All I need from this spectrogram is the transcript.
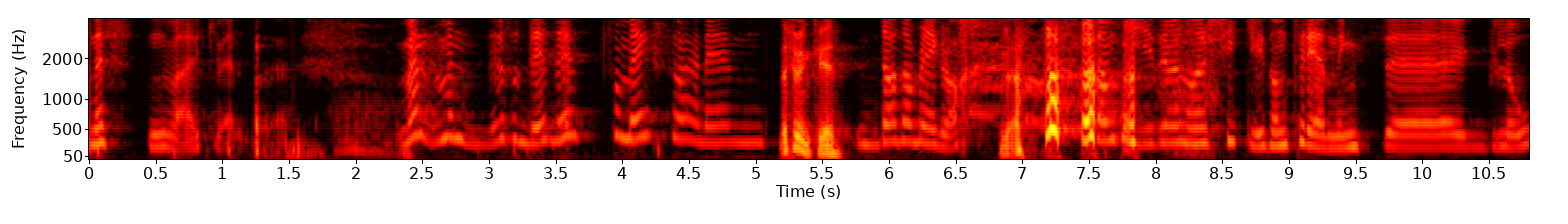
nesten hver kveld. Men, men altså det, det, for meg så er det Det funker. Da, da ble jeg glad. Ja. Samtidig med sånn skikkelig sånn treningsglow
